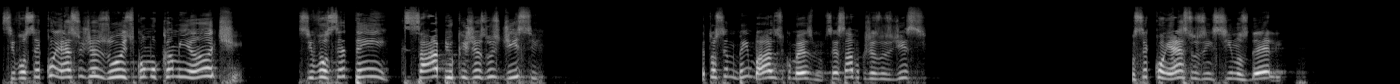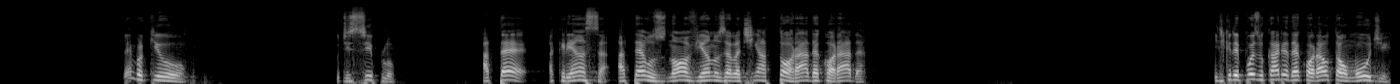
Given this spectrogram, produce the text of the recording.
se você conhece Jesus como caminhante, se você tem, sabe o que Jesus disse. Eu estou sendo bem básico mesmo. Você sabe o que Jesus disse? Você conhece os ensinos dele? Lembra que o, o discípulo, até a criança, até os nove anos, ela tinha a Torá decorada? E de que depois o cara ia decorar o Talmud.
